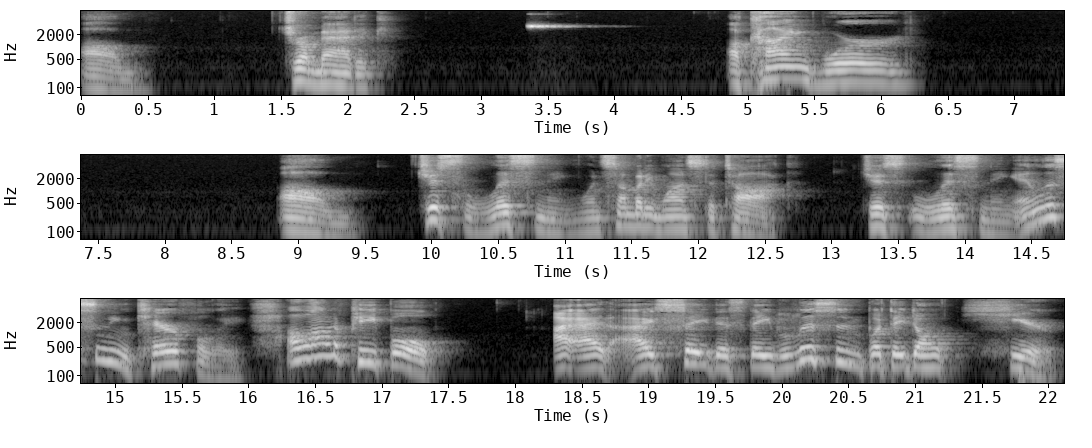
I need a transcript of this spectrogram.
Um, dramatic. A kind word. Um, just listening when somebody wants to talk. Just listening and listening carefully. A lot of people, I, I, I say this, they listen, but they don't hear.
